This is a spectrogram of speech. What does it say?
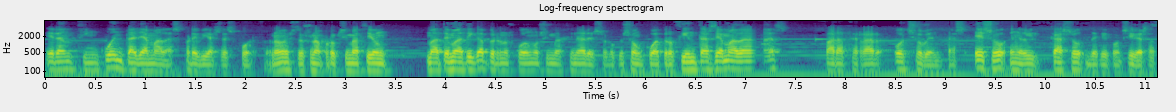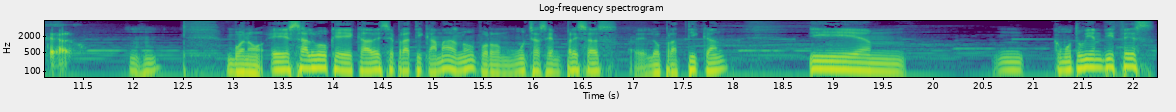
eran 50 llamadas previas de esfuerzo. ¿no? Esto es una aproximación matemática, pero nos podemos imaginar eso, lo que son 400 llamadas para cerrar 8 ventas. Eso en el caso de que consigas hacer algo. Bueno, es algo que cada vez se practica más, ¿no? Por muchas empresas eh, lo practican. Y em, mm, como tú bien dices,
